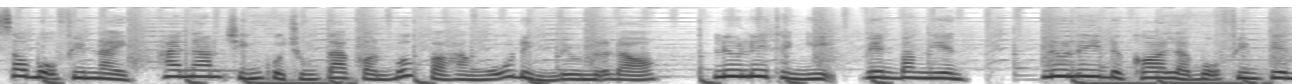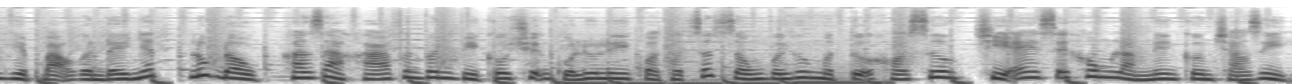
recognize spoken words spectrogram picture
Sau bộ phim này, hai nam chính của chúng ta còn bước vào hàng ngũ đỉnh lưu nữa đó. Lưu Ly Thành Nghị, Viên Băng Nghiên, Lưu Ly được coi là bộ phim tiên hiệp bạo gần đây nhất. Lúc đầu, khán giả khá phân vân vì câu chuyện của Lưu Ly quả thật rất giống với hương mật tựa khói xương, chỉ e sẽ không làm nên cơm cháo gì.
